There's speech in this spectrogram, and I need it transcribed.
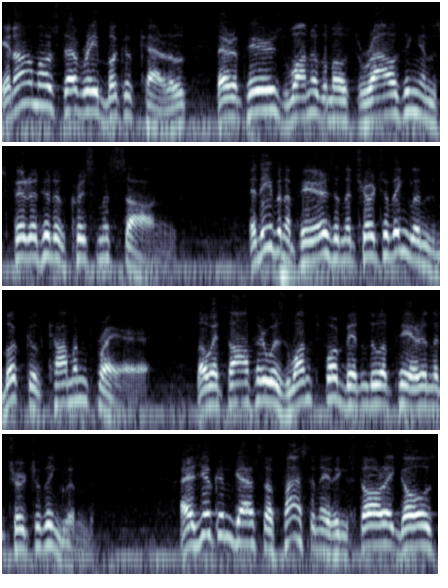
In almost every book of carols, there appears one of the most rousing and spirited of Christmas songs. It even appears in the Church of England's Book of Common Prayer, though its author was once forbidden to appear in the Church of England. As you can guess, a fascinating story goes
